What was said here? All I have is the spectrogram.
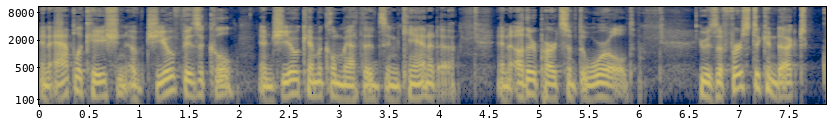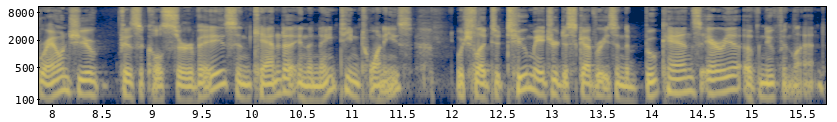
and application of geophysical and geochemical methods in Canada and other parts of the world. He was the first to conduct ground geophysical surveys in Canada in the 1920s, which led to two major discoveries in the Buchans area of Newfoundland.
